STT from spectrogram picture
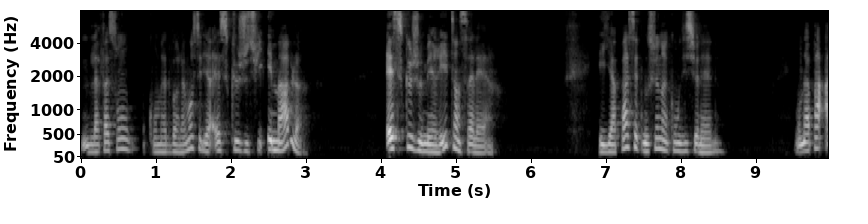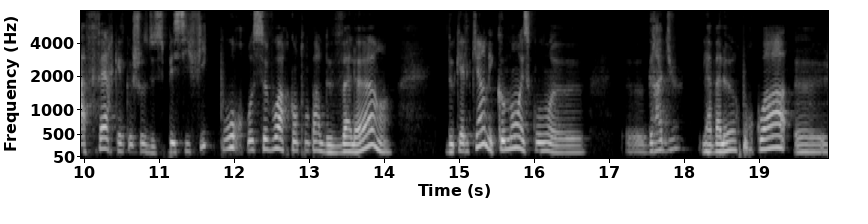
la façon qu'on a de voir l'amour, c'est de dire est-ce que je suis aimable est-ce que je mérite un salaire? Et il n'y a pas cette notion d'inconditionnel. On n'a pas à faire quelque chose de spécifique pour recevoir. Quand on parle de valeur de quelqu'un, mais comment est-ce qu'on euh, euh, gradue la valeur? Pourquoi euh,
